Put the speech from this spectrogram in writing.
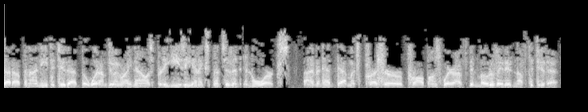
setup, and I need to do that. But what I'm doing right now is pretty easy, inexpensive, and, and works. I haven't had that much pressure or problems where I've been motivated enough to do that.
